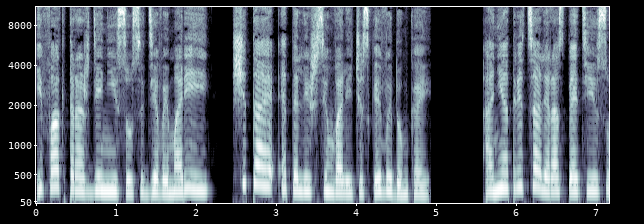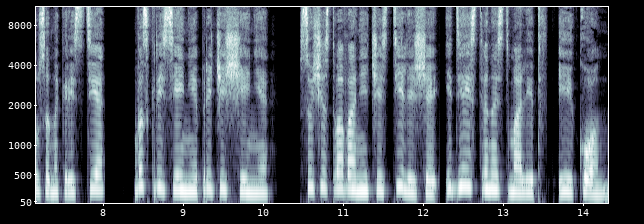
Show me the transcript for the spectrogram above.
и факт рождения Иисуса Девой Марии, считая это лишь символической выдумкой. Они отрицали распятие Иисуса на кресте, воскресение, причащение, существование чистилища и действенность молитв и икон.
